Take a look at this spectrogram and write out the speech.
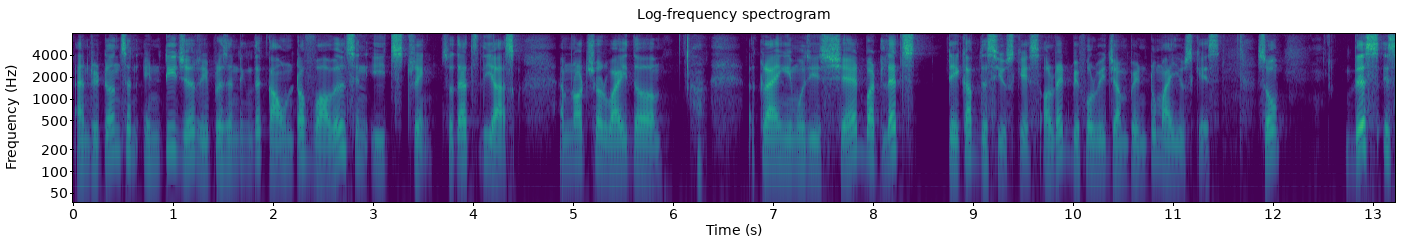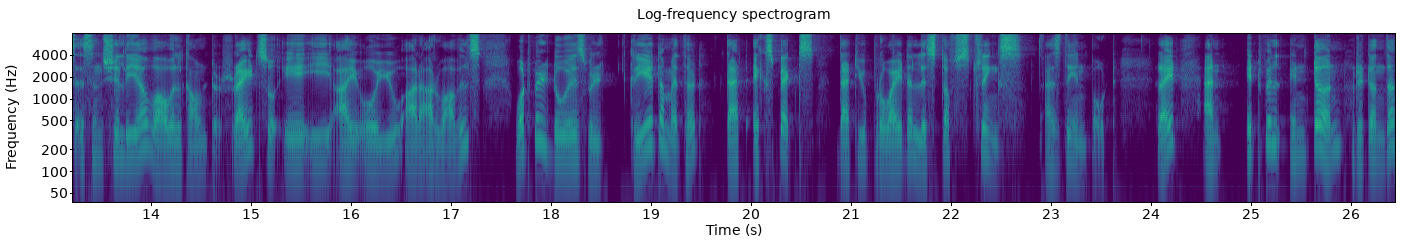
and returns an integer representing the count of vowels in each string. So that's the ask. I'm not sure why the crying emoji is shared, but let's take up this use case, all right, before we jump into my use case. So this is essentially a vowel counter, right? So A, E, I, O, U are our vowels. What we'll do is we'll create a method that expects that you provide a list of strings as the input, right? And it will in turn return the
